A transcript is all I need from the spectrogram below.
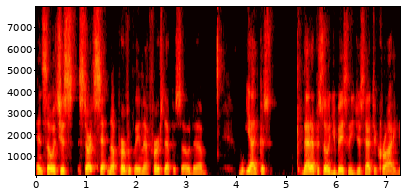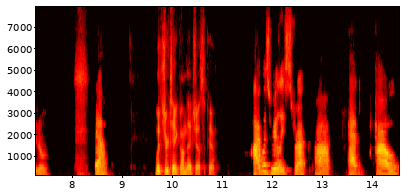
and so it just starts setting up perfectly in that first episode. Um, yeah, because that episode you basically just had to cry. You know. Yeah. What's your take on that, Jessica? I was really struck uh, at how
